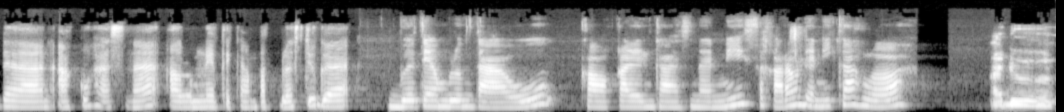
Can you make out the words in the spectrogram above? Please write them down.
Dan aku Hasna, alumni TK14 juga. Buat yang belum tahu, Kak Oka dan Kak Hasna nih sekarang udah nikah loh. Aduh,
